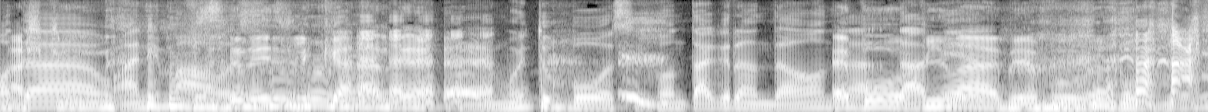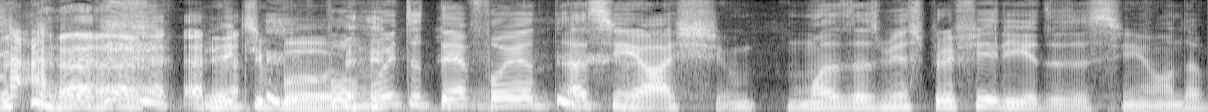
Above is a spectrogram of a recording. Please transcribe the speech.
onda não, animal. não assim. explicar, né? É muito boa, assim, quando tá grandão. É dá, boa, dá Bin. Laden, é boa, é boa. Gente boa. Por muito tempo foi, assim, eu acho uma das minhas preferidas, assim, a onda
